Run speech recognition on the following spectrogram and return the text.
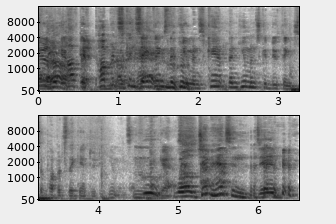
do to if, puppet. if puppets can say things that humans can't, then humans can do things to puppets they can't do to humans. I guess. Well, Jim Henson did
